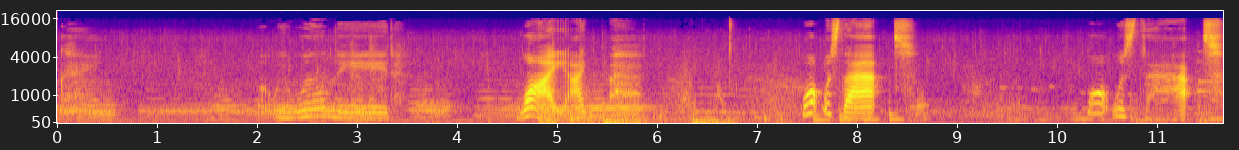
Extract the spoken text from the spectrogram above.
Okay. But we will need... Why? I... What was that? What was that?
